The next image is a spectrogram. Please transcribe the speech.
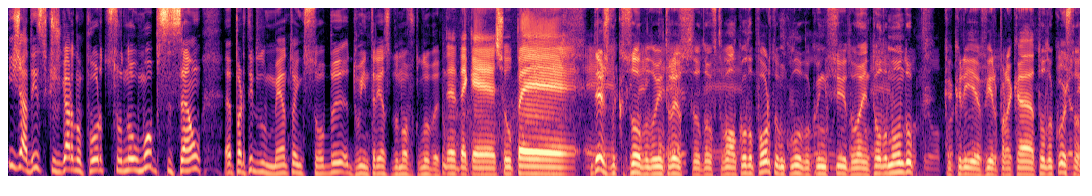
e já disse que jogar no Porto se tornou uma obsessão a partir do momento em que soube soube do interesse do novo clube? Desde que supe... Desde que soube do interesse do Futebol Clube do Porto, um clube conhecido em todo o mundo, que queria vir para cá a todo custo.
